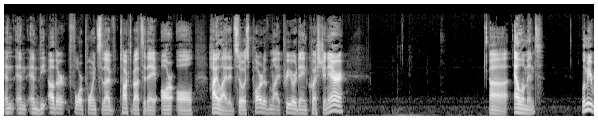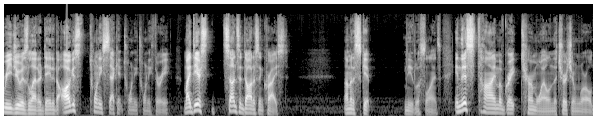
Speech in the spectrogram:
and and and the other four points that I've talked about today are all highlighted. So, as part of my preordained questionnaire uh, element, let me read you his letter dated August 22nd, 2023. My dear sons and daughters in Christ, I'm going to skip needless lines. In this time of great turmoil in the church and world,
